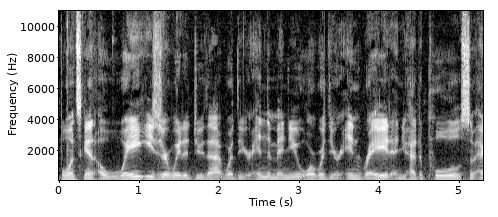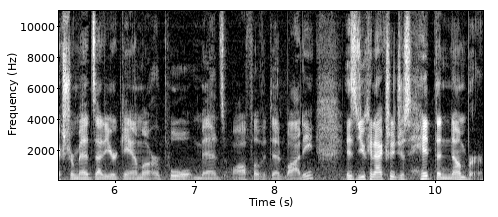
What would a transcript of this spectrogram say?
But once again, a way easier way to do that, whether you're in the menu or whether you're in raid and you had to pull some extra meds out of your gamma or pull meds off of a dead body, is you can actually just hit the number,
